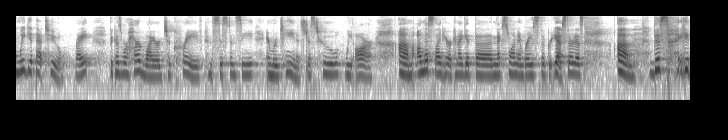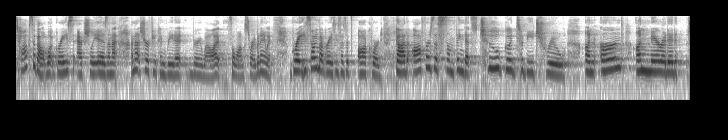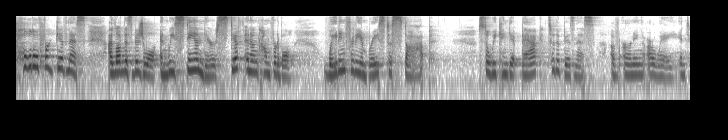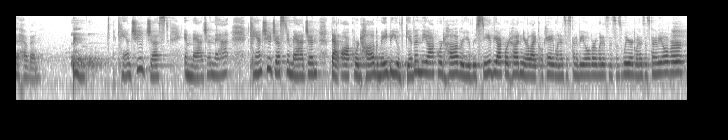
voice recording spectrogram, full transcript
And we get that too, right? because we're hardwired to crave consistency and routine. It's just who we are. Um, on this slide here, can I get the next one? Embrace the. Yes, there it is. Um, this he talks about what grace actually is, and I, am not sure if you can read it very well. It's a long story, but anyway, great. He's talking about grace. He says it's awkward. God offers us something that's too good to be true, unearned, unmerited, total forgiveness. I love this visual, and we stand there, stiff and uncomfortable, waiting for the embrace to stop, so we can get back to the business of earning our way into heaven. Can't you just imagine that? Can't you just imagine that awkward hug? Maybe you've given the awkward hug or you've received the awkward hug and you're like, okay, when is this going to be over? When is this is weird? When is this going to be over?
